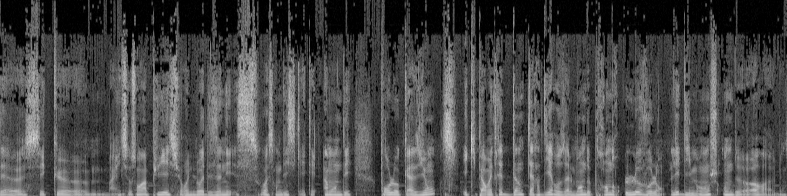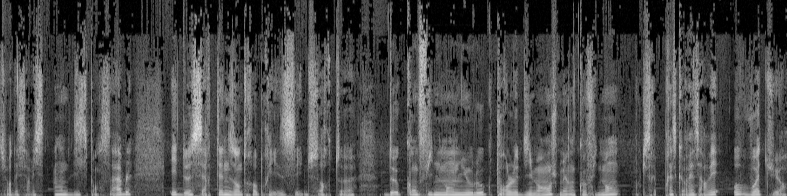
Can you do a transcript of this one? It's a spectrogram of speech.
euh, c'est que bah, ils se sont appuyés sur une loi des années 70 qui a été amendée pour l'occasion et qui permettrait d'interdire aux Allemands de prendre le volant les dimanches en dehors, euh, bien sûr, des services indispensables et de certaines entreprises. C'est une sorte euh, de confinement New Look pour le dimanche, mais un confinement qui serait presque réservé aux voitures.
